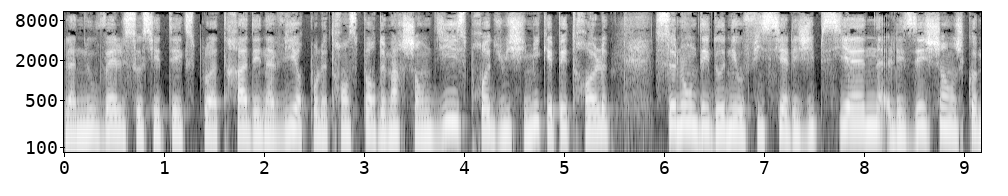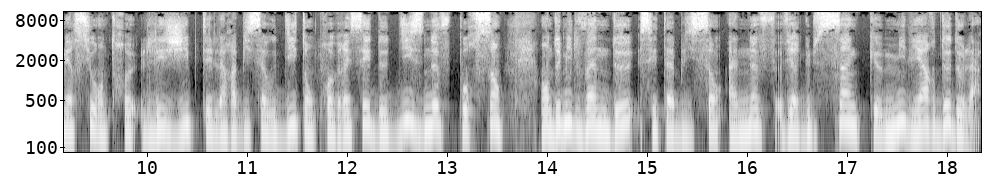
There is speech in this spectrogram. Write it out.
La nouvelle société exploitera des navires pour le transport de marchandises, produits chimiques et pétrole. Selon des données officielles égyptiennes, les échanges commerciaux entre l'Égypte et l'Arabie saoudite ont progressé de 19% en 2022, s'établissant à 9,5 milliards de dollars.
